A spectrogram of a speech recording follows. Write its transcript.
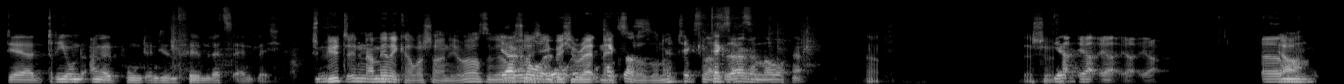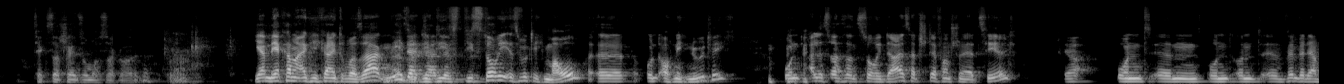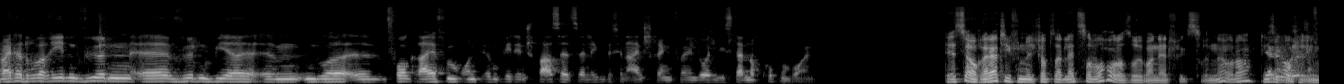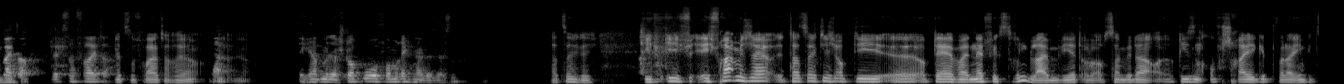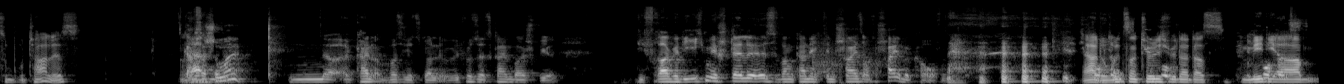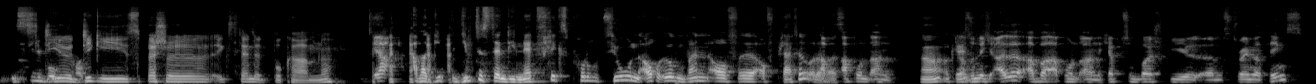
der Dreh- und Angelpunkt in diesem Film letztendlich. Spielt in Amerika wahrscheinlich, oder? Sind ja, ja wahrscheinlich genau, irgendwelche Rednecks Texas, oder so, ne? Texas, Texas, ja, genau. Ja. ja. Sehr schön. Ja, ja, ja, ja, ja. Ähm, ja. Texas Chainsaw Massacre halt, ne? Ja. Mehr kann man eigentlich gar nicht drüber sagen. Nee, also die, die, die, Story ist wirklich mau äh, und auch nicht nötig. Und alles, was an Story da ist, hat Stefan schon erzählt. Ja. Und, ähm, und, und äh, wenn wir da weiter drüber reden würden, äh, würden wir ähm, nur äh, vorgreifen und irgendwie den Spaß letztendlich ein bisschen einschränken von den Leuten, die es dann noch gucken wollen. Der ist ja auch relativ, ich glaube, seit letzter Woche oder so über Netflix drin, ne? oder? Diese ja, genau, Woche letzten Freitag. Letzten Freitag. Letzten Freitag, ja. ja. ja, ja. Ich habe mit der Stoppuhr vom Rechner gesessen. Tatsächlich. Ich, ich, ich frage mich ja tatsächlich, ob, die, äh, ob der bei Netflix drin bleiben wird oder ob es dann wieder Riesenaufschreie gibt, weil er irgendwie zu brutal ist. Gab es das schon mal? Na, kein, was ich jetzt gar nicht, ich wüsste jetzt kein Beispiel. Die Frage, die ich mir stelle, ist, wann kann ich den Scheiß auf Scheibe kaufen? ja, du willst natürlich wieder das Media Steel Digi Special Extended Book haben, ne? Ja. Aber gibt, gibt es denn die Netflix-Produktion auch irgendwann auf, äh, auf Platte oder ab, was? Ab und an. Ah, okay. Also nicht alle, aber ab und an. Ich habe zum Beispiel ähm, Stranger Things.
